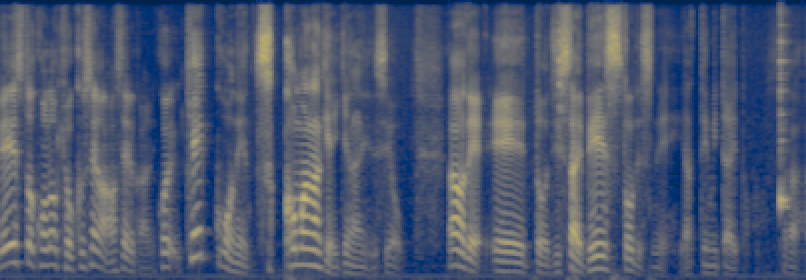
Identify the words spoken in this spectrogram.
ベースとこの曲線を合わせるからね。これ結構ね突っ込まなきゃいけないんですよ。なのでえー、っと実際ベースとですねやってみたいと思います。だか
